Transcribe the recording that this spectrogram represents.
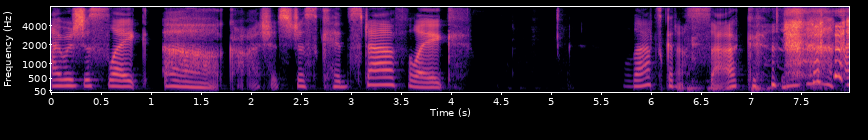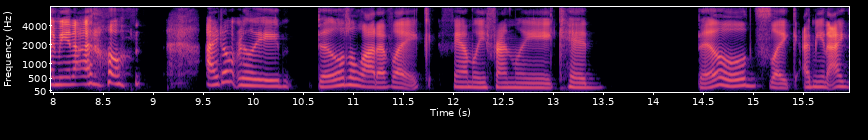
I was just like, oh gosh, it's just kid stuff. Like well, that's gonna suck. I mean, I don't I don't really build a lot of like family friendly kid builds. Like, I mean, I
